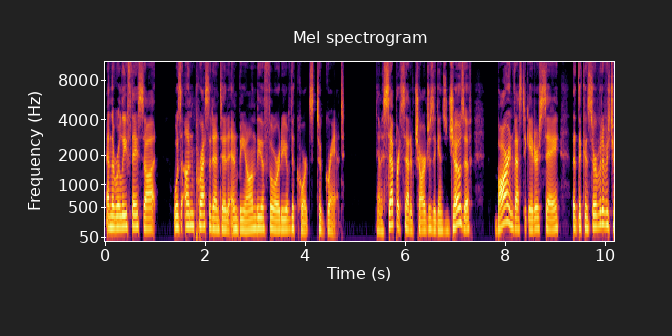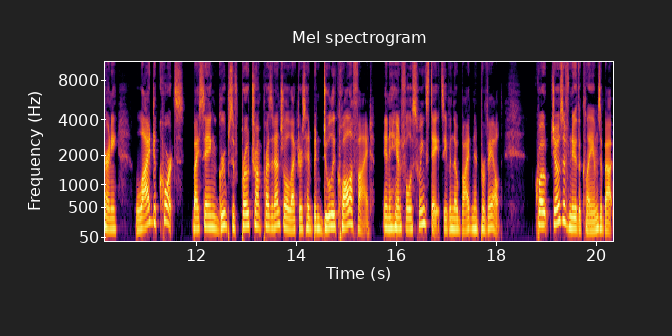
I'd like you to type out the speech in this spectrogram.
and the relief they sought was unprecedented and beyond the authority of the courts to grant. In a separate set of charges against Joseph, bar investigators say that the conservative attorney lied to courts by saying groups of pro Trump presidential electors had been duly qualified in a handful of swing states, even though Biden had prevailed. Quote Joseph knew the claims about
